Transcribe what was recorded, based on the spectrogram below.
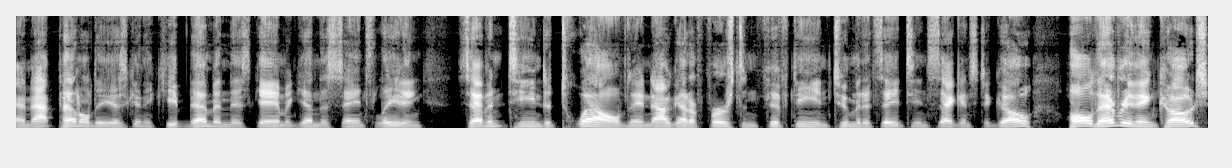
And that penalty is going to keep them in this game. Again, the Saints leading 17 to 12. They now got a first and 15, two minutes 18 seconds to go. Hold everything, coach.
